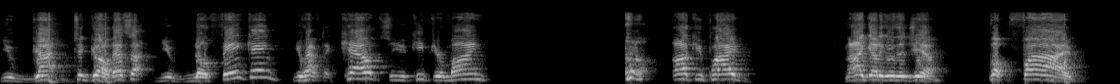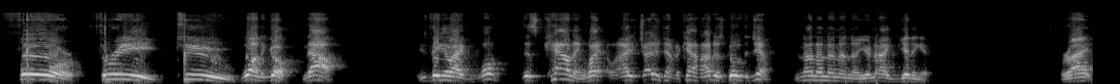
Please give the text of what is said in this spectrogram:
You got to go. That's not you no thinking. You have to count so you keep your mind occupied. I got to go to the gym. But five, four, three, two, one, and go. Now you're thinking like, well, this counting, why, I, I just have to count. I'll just go to the gym. No, no, no, no, no. You're not getting it. Right?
